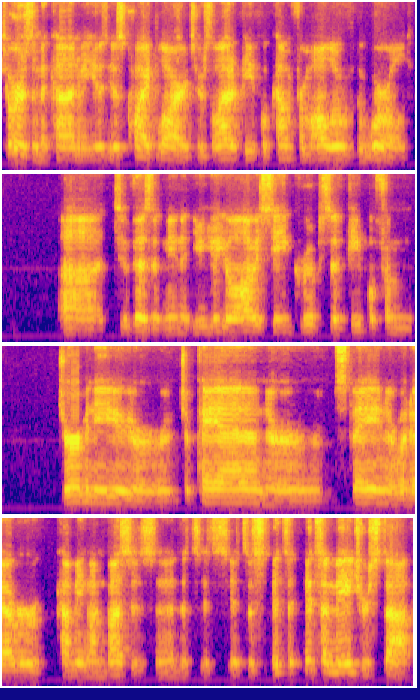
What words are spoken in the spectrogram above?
tourism economy is, is quite large. There's a lot of people come from all over the world uh, to visit. I mean, you, you'll always see groups of people from Germany or Japan or Spain or whatever coming on buses. And it's it's it's a it's a, it's a major stop.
